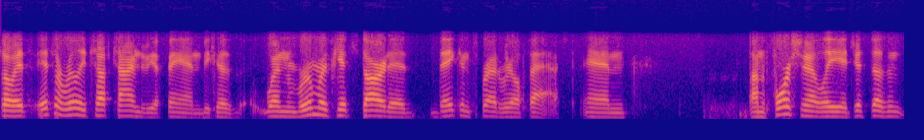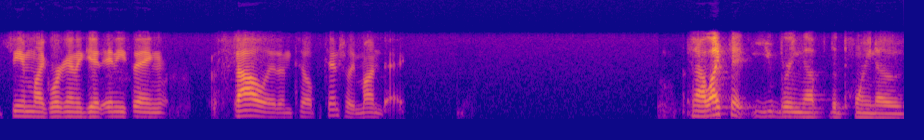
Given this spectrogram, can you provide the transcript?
So it's it's a really tough time to be a fan because when rumors get started, they can spread real fast. And unfortunately, it just doesn't seem like we're going to get anything solid until potentially Monday. And I like that you bring up the point of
